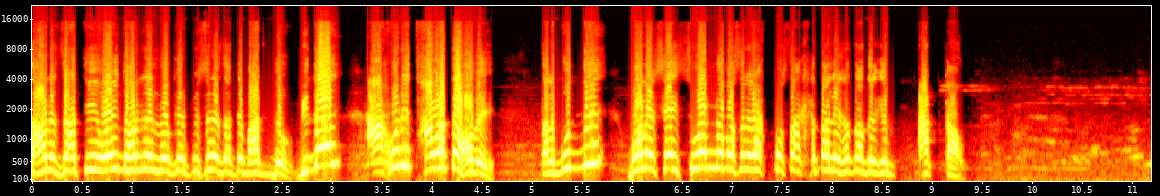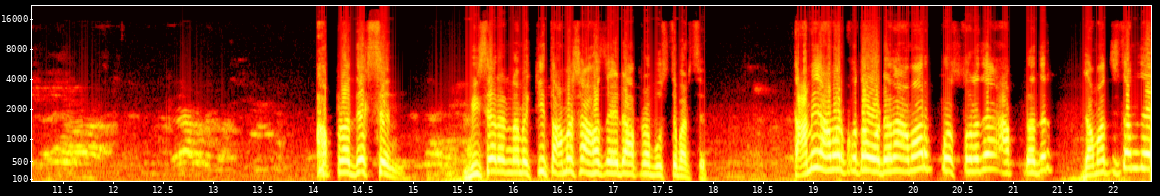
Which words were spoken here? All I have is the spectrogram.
তাহলে জাতি ওই ধরনের লোকের পিছনে যাতে বাধ্য। বিদায় এখনই থামাতে হবে। তাহলে বুদ্ধি বলে সেই চুয়ান্ন বছরের এক পোষা খেতাল এসে তাদেরকে আটকাও। আপনারা দেখছেন, বিচারের নামে কি তামাশা হচ্ছে এটা আপনারা বুঝতে পারছেন। আমি আমার কথা ওঠে না, আমার প্রশ্ন যে আপনাদের জামাত ইসলাম যে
